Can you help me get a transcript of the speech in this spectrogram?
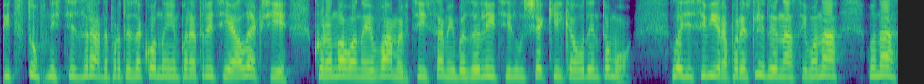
Підступність і зрада проти законної імператриці Алексії, коронованої вами в цій самій базиліці лише кілька годин тому. Леді Сівіра переслідує нас, і вона, вона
